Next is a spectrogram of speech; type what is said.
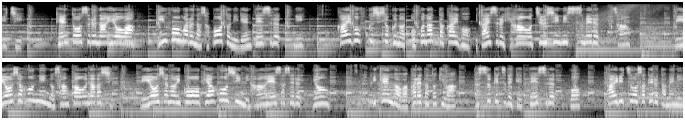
？1検討する内容はインフォーマルなサポートに限定する。2介護福祉職の行った介護に対する批判を中心に進める。3利用者本人の参加を促し利用者の意向をケア方針に反映させる。4意見が分かれた時は多数決で決定する。5対立を避けるために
